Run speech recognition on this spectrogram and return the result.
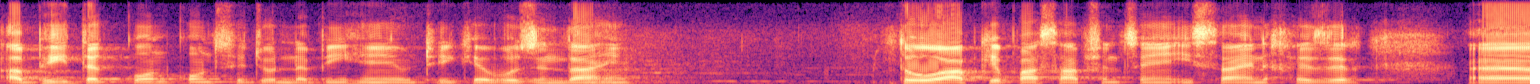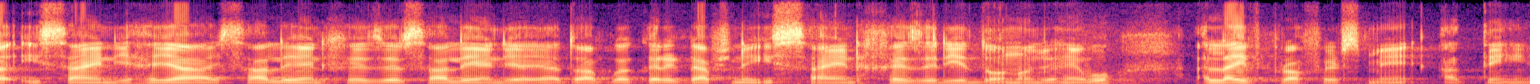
ابھی تک کون کون سے جو نبی ہیں، ٹھیک ہے، وہ زندہ ہیں۔ تو آپ کے پاس آپشنس ہیں Isa and Khizar Isa and Yahya, Saleh and Khizr, Saleh and Yahya, تو آپ کا کریکٹ آپشن ہے عیسیٰ اینڈ خضر، یہ دونوں جو ہیں وہ الائیو پرافٹس میں آتے ہیں۔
